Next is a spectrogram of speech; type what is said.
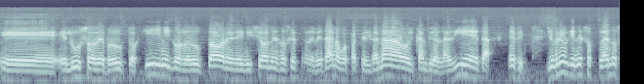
eh, el uso de productos químicos, reductores de emisiones, ¿no es cierto?, de metano por parte del ganado, el cambio en la dieta, en fin, yo creo que en esos planos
